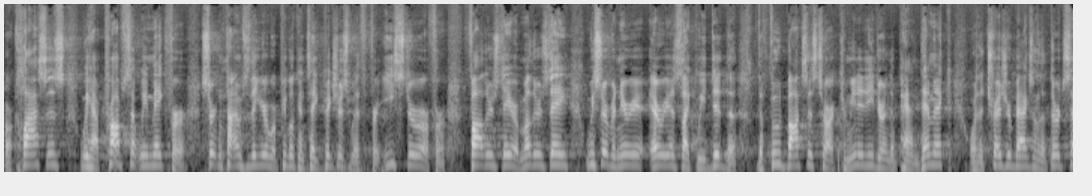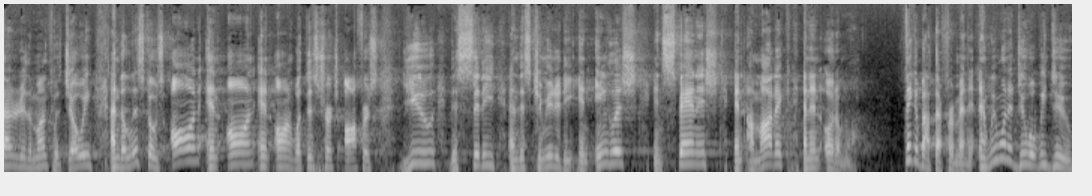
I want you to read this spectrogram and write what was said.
or classes. We have props that we make for certain times of the year where people can take pictures with for Easter or for Father's Day or Mother's Day. We serve in area, areas like we did the, the food boxes to our community during the pandemic or the treasure bags on the third Saturday of the month with Joey and the list goes on and on and on what this church offers you, this city, and this community in English, in Spanish, in Amharic, and in Oromo. Think about that for a minute. And we want to do what we do,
